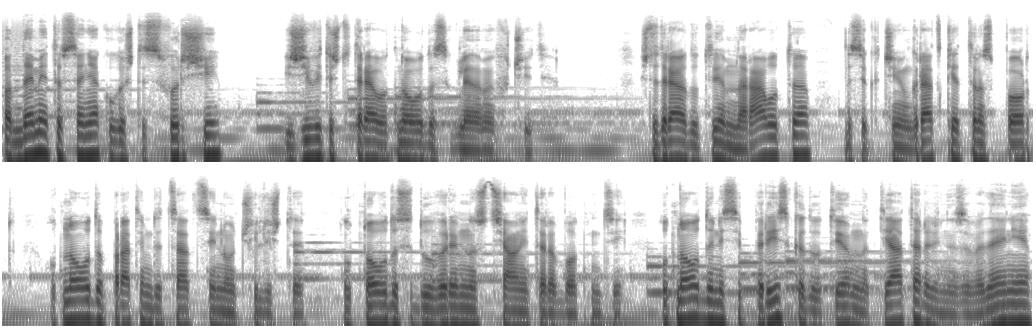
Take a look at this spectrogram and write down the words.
Пандемията все някога ще свърши и живите ще трябва отново да се гледаме в очите. Ще трябва да отидем на работа, да се качим в градския транспорт, отново да пратим децата си на училище, отново да се доверим на социалните работници, отново да ни се прииска да отидем на театър или на заведение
